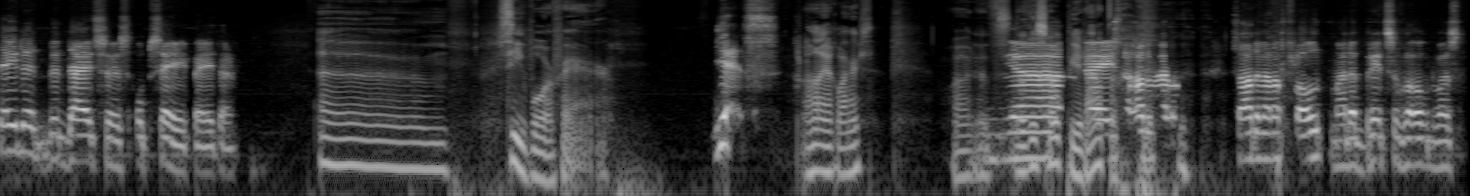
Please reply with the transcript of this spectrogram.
deden de Duitsers op zee, Peter? Ehm, Sea Warfare. Yes! Oh, echt waar? Wow, dat, is, ja, dat is zo piratig. Nee, ze, hadden wel, ze hadden wel een vloot, maar de Britse vloot was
